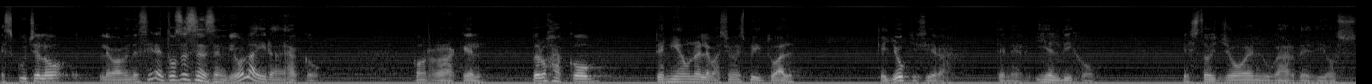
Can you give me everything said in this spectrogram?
escúchelo, le va a bendecir. Entonces se encendió la ira de Jacob con Raquel, pero Jacob tenía una elevación espiritual que yo quisiera tener. Y él dijo, ¿Estoy yo en lugar de Dios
